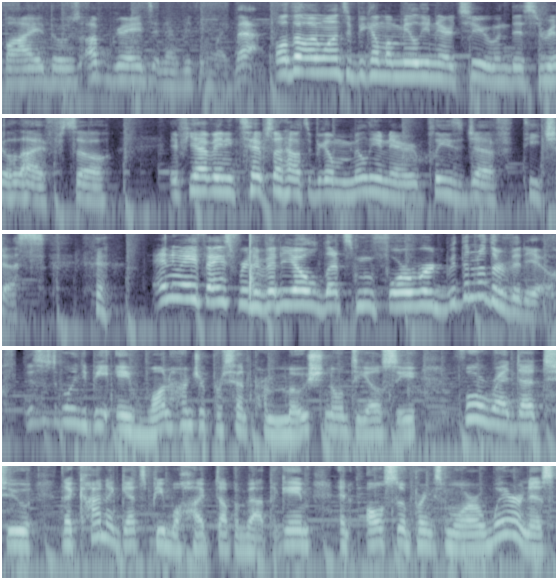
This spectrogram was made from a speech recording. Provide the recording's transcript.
buy those upgrades and everything like that. Although I want to become a millionaire too in this real life, so if you have any tips on how to become a millionaire, please Jeff, teach us. Anyway, thanks for the video. Let's move forward with another video. This is going to be a 100% promotional DLC for Red Dead 2 that kind of gets people hyped up about the game and also brings more awareness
